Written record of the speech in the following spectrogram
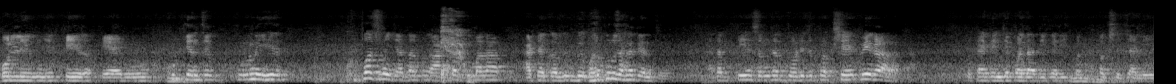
बोलले. म्हणजे ते ते खूप त्यांचं पूर्ण हे खूपच म्हणजे आता आता तुम्हाला अटक करतो भरपूर झालं त्यांचं. आता ते समजा थोडेसे पक्ष वेगळा होता. तर काय त्यांचे पदाधिकारी पक्षाचे आले.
